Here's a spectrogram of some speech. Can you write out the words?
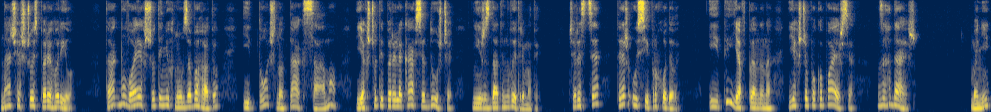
наче щось перегоріло. Так буває, якщо ти нюхнув забагато, і точно так само, якщо ти перелякався дужче, ніж здатен витримати. Через це теж усі проходили. І ти, я впевнена, якщо покопаєшся, згадаєш. Мені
